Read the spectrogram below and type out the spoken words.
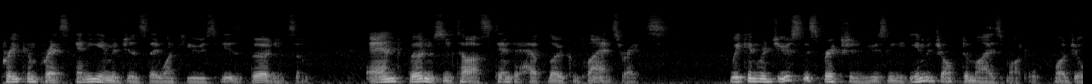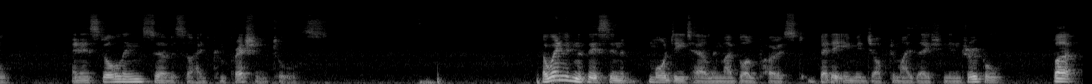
pre-compress any images they want to use is burdensome, and burdensome tasks tend to have low compliance rates. We can reduce this friction using the Image Optimize model, module and installing server-side compression tools. I went into this in more detail in my blog post, Better Image Optimization in Drupal, but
